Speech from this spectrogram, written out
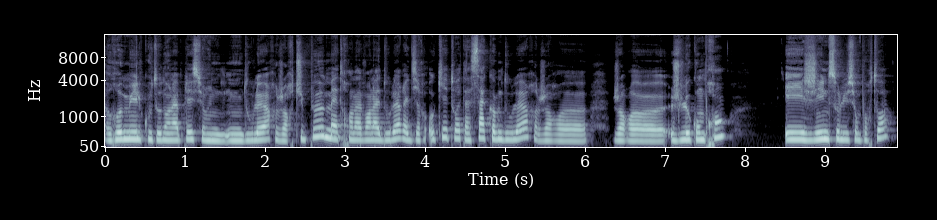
Remuer le couteau dans la plaie sur une, douleur. Genre, tu peux mettre en avant la douleur et dire, OK, toi, t'as ça comme douleur. Genre, genre je le comprends et j'ai une solution pour toi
